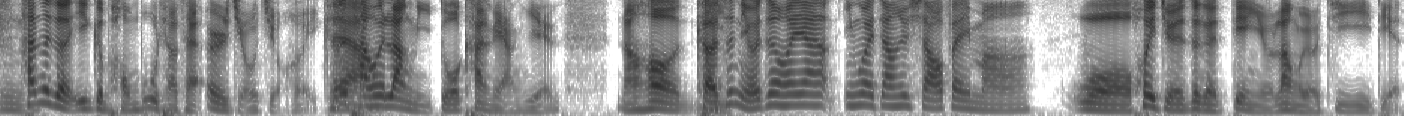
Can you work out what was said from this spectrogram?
嗯它那个一个红布条才二九九而已，可是它会让你多看两眼，然后可是你会真的会让因为这样去消费吗？我会觉得这个店有让我有记忆点，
